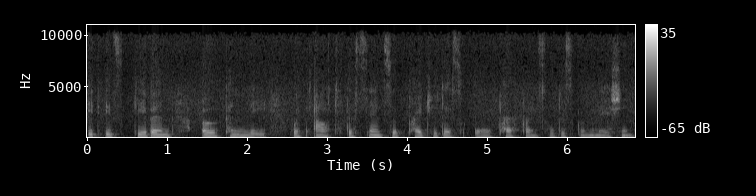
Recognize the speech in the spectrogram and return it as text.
It is given openly without the sense of prejudice or preference or discrimination.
